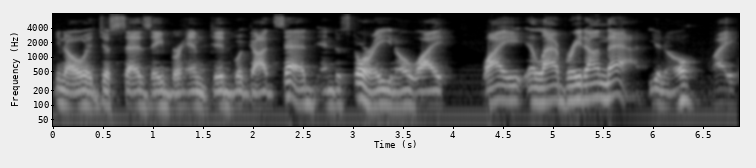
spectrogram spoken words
You know, it just says Abraham did what God said. End of story. You know, why why elaborate on that? You know, why?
